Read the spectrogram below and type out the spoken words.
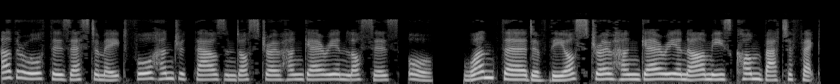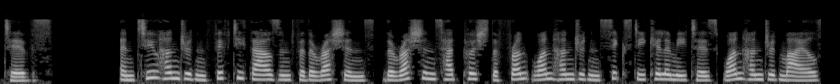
Other authors estimate 400,000 Austro-Hungarian losses, or one-third of the Austro-Hungarian army's combat effectives. and 250,000 for the Russians. The Russians had pushed the front 160 kilometers (100 miles)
